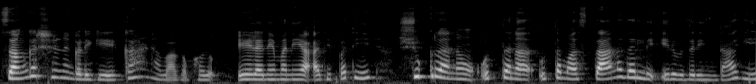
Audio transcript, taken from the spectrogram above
ಸಂಘರ್ಷಣೆಗಳಿಗೆ ಕಾರಣವಾಗಬಹುದು. ಏಳನೇ ಮನೆಯ ಅಧಿಪತಿ ಶುಕ್ರನು ಉತ್ತನ, ಉತ್ತಮ ಸ್ಥಾನದಲ್ಲಿ ಇರುವುದರಿಂದಾಗಿ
